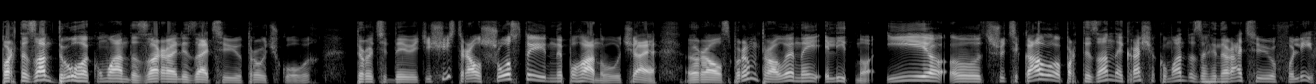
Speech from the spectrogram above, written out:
Партизан друга команда за реалізацією троочкових. 39,6. Реал шостий непогано вилучає Реал з периметру, але не елітно. І е, що цікаво, партизан найкраща команда за генерацією фолів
